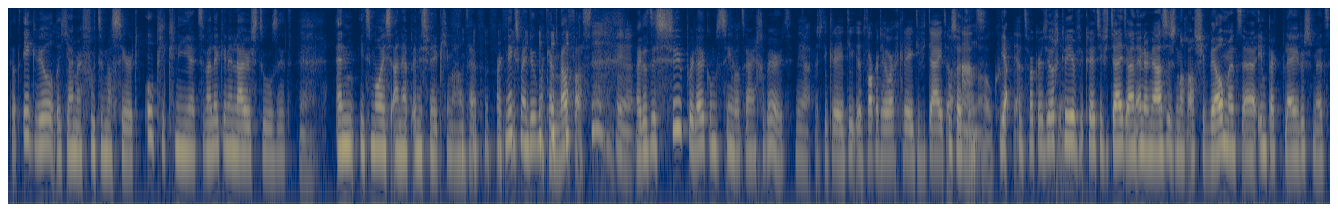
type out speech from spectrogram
dat ik wil dat jij mijn voeten masseert op je knieën terwijl ik in een luie stoel zit. Ja. En iets moois aan heb en een zweepje in mijn hand heb. Waar ik niks mee doe, maar ik heb hem wel vast. Ja. Maar dat is super leuk om te zien wat daarin gebeurt. ja, dus die creatie, het wakkert heel erg creativiteit Ontzettend. aan ook. Ja, het wakkert heel erg crea- creativiteit aan. En daarnaast is het nog als je wel met eh, impact play, dus met,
